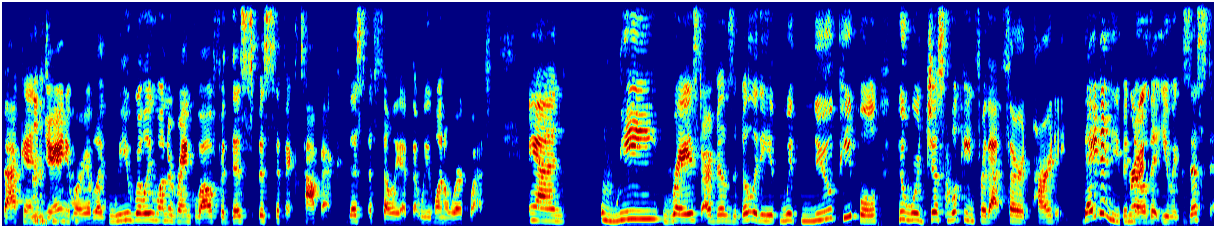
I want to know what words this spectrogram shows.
back in Mhm. january of like we really want to rank well for this specific topic this affiliate that we want to work with and we raised our visibility with new people who were just looking for that third party. They didn't even know that you existed.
